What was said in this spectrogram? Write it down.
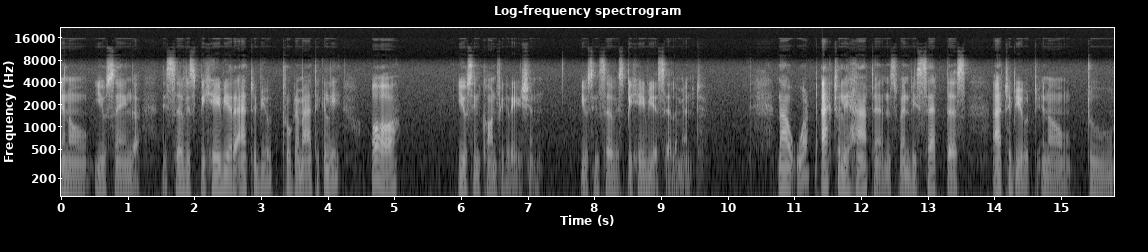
you know using the service behavior attribute programmatically or using configuration using service behaviors element now what actually happens when we set this attribute you know to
